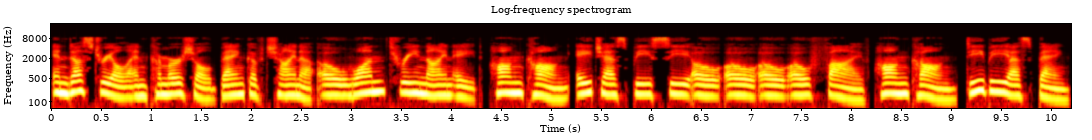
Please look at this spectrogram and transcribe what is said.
Industrial and Commercial Bank of China 01398 Hong Kong HSBC 00005 Hong Kong DBS Bank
